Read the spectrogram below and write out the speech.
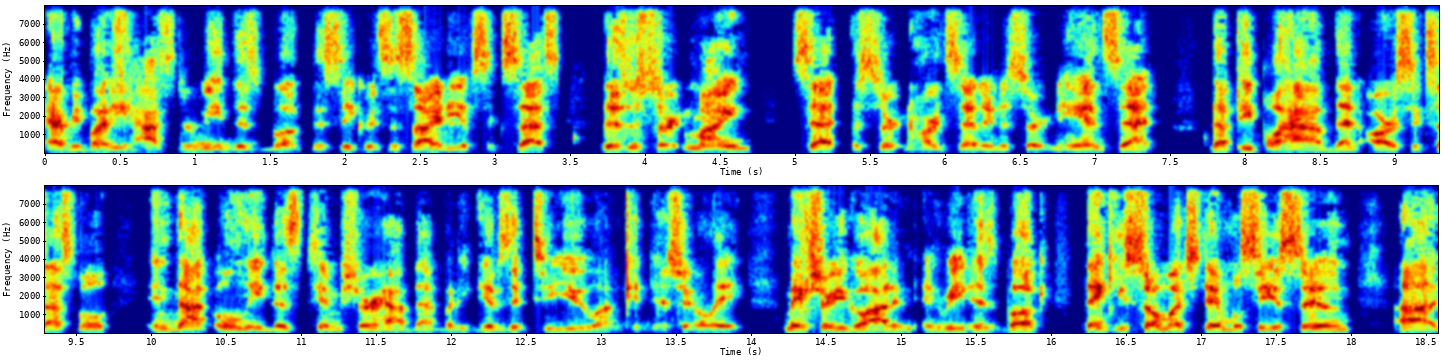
Everybody has to read this book, The Secret Society of Success. There's a certain mindset, a certain heart set, and a certain handset that people have that are successful. And not only does Tim Schurrer have that, but he gives it to you unconditionally. Make sure you go out and, and read his book. Thank you so much, Tim. We'll see you soon. Uh,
